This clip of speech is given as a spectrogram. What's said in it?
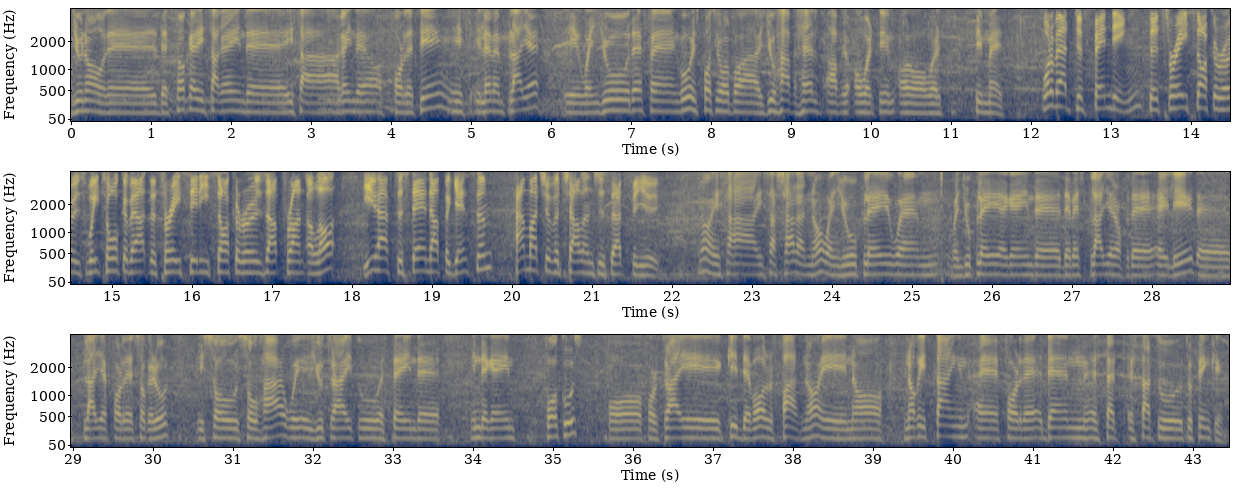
you know, the the soccer is again the is a, again the, for the team. It's 11 player. Uh, when you defend good, it's possible. But you have help of our team, our teammate. What about defending the three Socceroos? We talk about the three City Socceroos up front a lot. You have to stand up against them. How much of a challenge is that for you? No, it's a it's a challenge, no. When you play when when you play against the, the best player of the A League, the player for the Socceroo, it's so so hard. We, you try to stay in the in the game focus for for try keep the ball fast, no, no no give time uh, for the then start start to to thinking.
